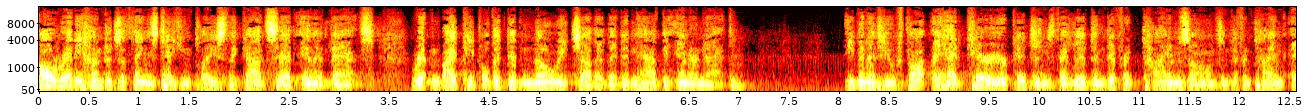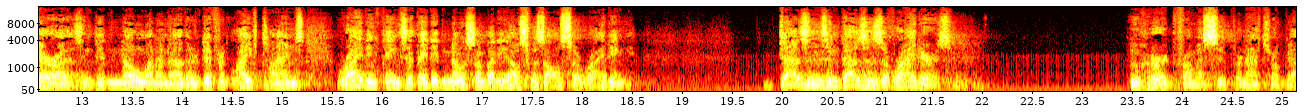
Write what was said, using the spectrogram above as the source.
Already hundreds of things taking place that God said in advance, written by people that didn't know each other, they didn't have the internet. Even if you thought they had carrier pigeons, they lived in different time zones and different time eras and didn't know one another, different lifetimes, writing things that they didn't know somebody else was also writing. Dozens and dozens of writers who heard from a supernatural God.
